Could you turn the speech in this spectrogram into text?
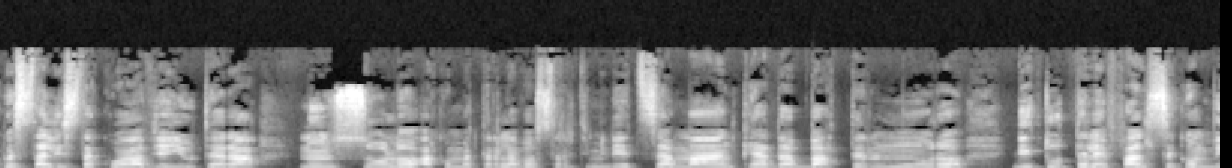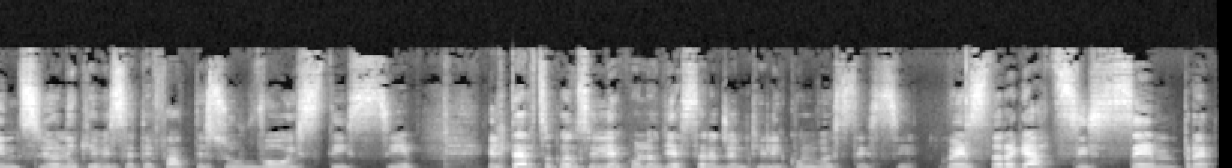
questa lista qua vi aiuterà non solo a combattere la vostra timidezza, ma anche ad abbattere il muro di tutte le false convinzioni che vi siete fatte su voi stessi. Il terzo consiglio è quello di essere gentili con voi stessi. Questo, ragazzi, sempre.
